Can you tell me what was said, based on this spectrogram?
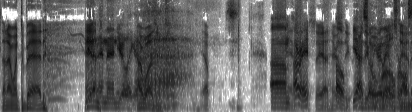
Then I went to bed. yeah, And and then you're like, I "Ah." wasn't. Yep. Um, all right. So yeah. Here's Oh, the, yeah. So here are the overall overall standings.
